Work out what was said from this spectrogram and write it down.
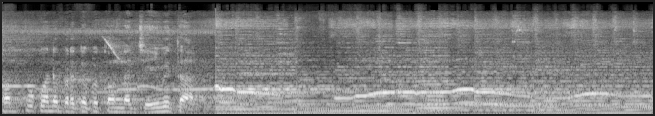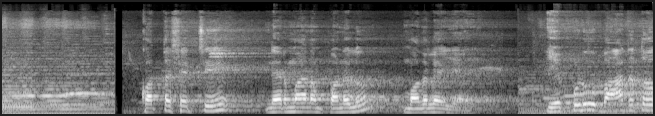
చంపుకొని బ్రతుకుతున్న జీవితాలు కొత్త చర్చి నిర్మాణం పనులు మొదలయ్యాయి. ఎప్పుడూ బాధతో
